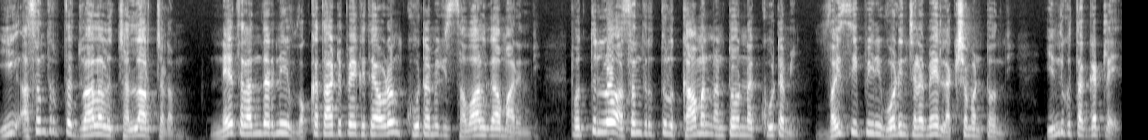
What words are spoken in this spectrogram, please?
ఈ అసంతృప్త జ్వాలలు చల్లార్చడం నేతలందరినీ ఒక్కతాటిపైకి తేవడం కూటమికి సవాల్గా మారింది. పొత్తుల్లో అసంతృప్తులు కామన్ అంటోన్న కూటమి వైసీపీని ఓడించడమే లక్ష్యమంటోంది. ఇందుకు తగ్గట్లే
